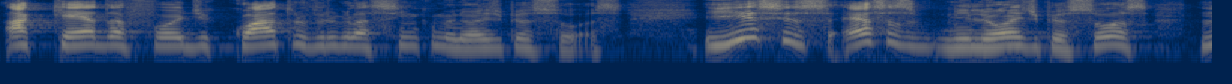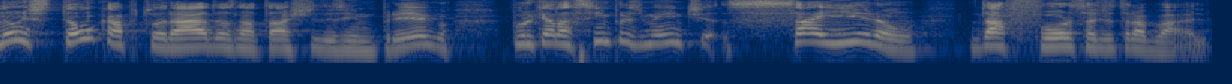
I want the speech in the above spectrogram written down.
a queda foi de 4,5 milhões de pessoas. E esses, essas milhões de pessoas não estão capturadas na taxa de desemprego porque elas simplesmente saíram da força de trabalho.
